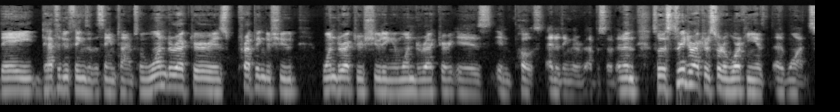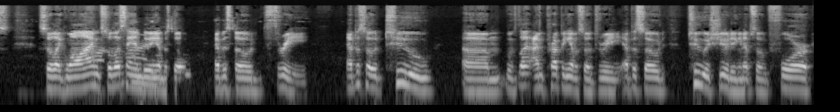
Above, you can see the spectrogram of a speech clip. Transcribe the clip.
they have to do things at the same time. So one director is prepping to shoot, one director is shooting, and one director is in post editing their episode. And then so there's three directors sort of working at, at once. So like while I'm so let's say I'm doing episode episode three, episode two um with I'm prepping episode three, episode two is shooting, and episode four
